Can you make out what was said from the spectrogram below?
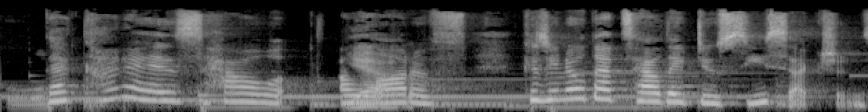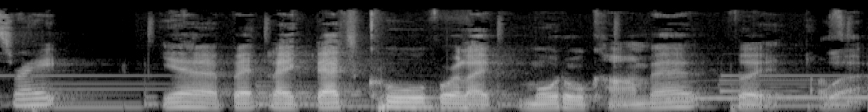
cool. That kind of is how a Yeah. lot of because you know that's how they do C sections, right? yeah, but like that's cool for like Mortal Kombat, but what?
